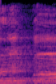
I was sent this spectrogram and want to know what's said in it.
spread my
